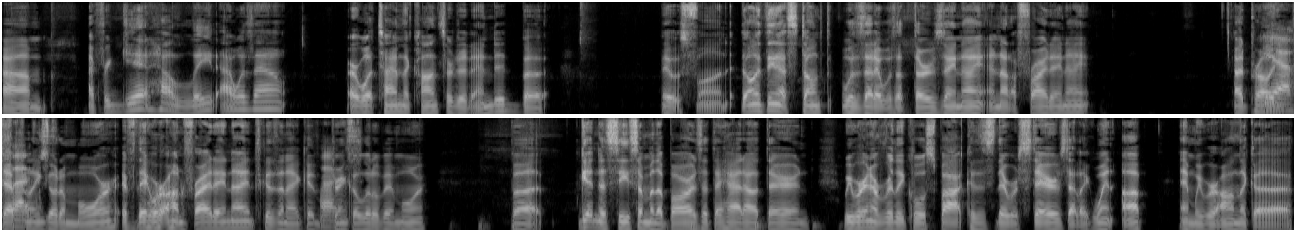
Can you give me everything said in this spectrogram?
Um, I forget how late I was out or what time the concert had ended, but it was fun. The only thing that stunk was that it was a Thursday night and not a Friday night. I'd probably Yeah, definitely facts. go to more if they were on Friday nights because then I could drink a little bit more. But getting to see some of the bars that they had out there, and we were in a really cool spot because there were stairs that like went up, and we were on like a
